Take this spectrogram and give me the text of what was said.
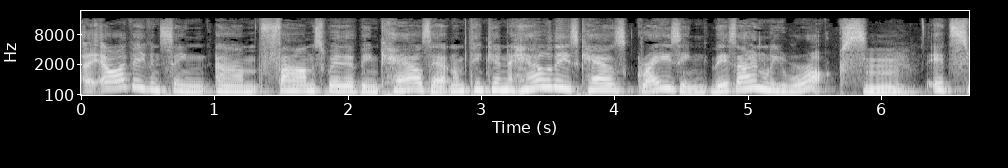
I've even seen um, farms where there've been cows out, and I'm thinking, how are these cows grazing? There's only rocks. Mm. It's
